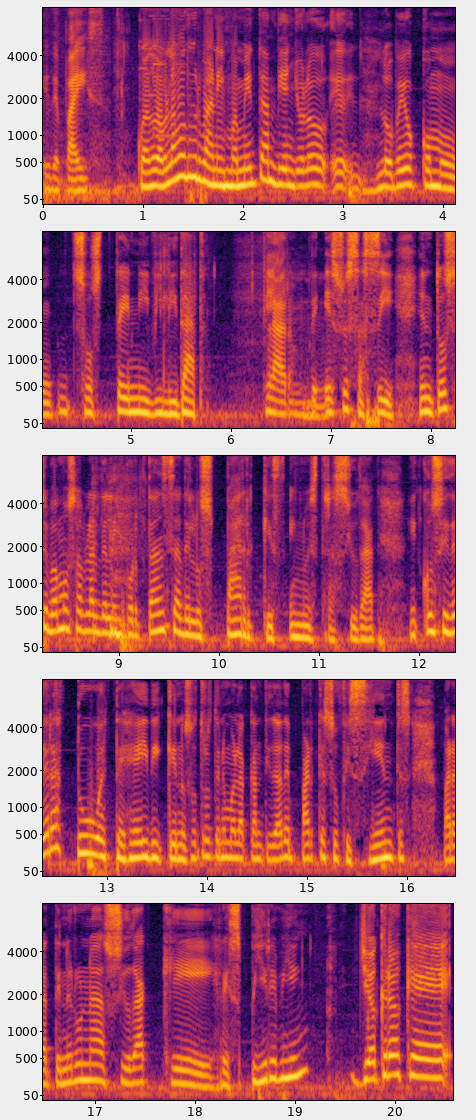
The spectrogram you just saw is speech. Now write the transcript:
y de, país. Cuando hablamos de urbanismo, a mí también yo lo, eh, lo veo como sostenibilidad. Claro. eso es así. Entonces vamos a hablar de la importancia de los parques en nuestra ciudad. ¿Consideras tú, este Heidi, que nosotros tenemos la cantidad de parques suficientes para tener una ciudad que respire bien? Yo creo que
